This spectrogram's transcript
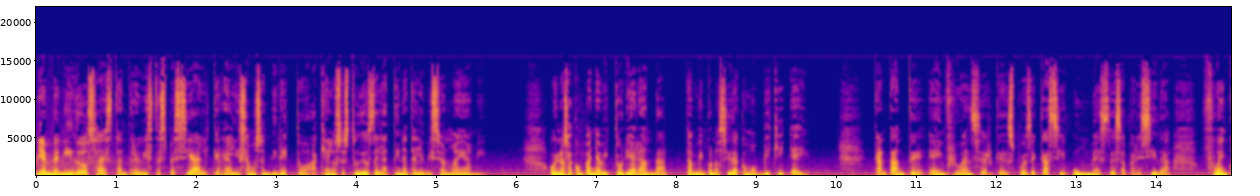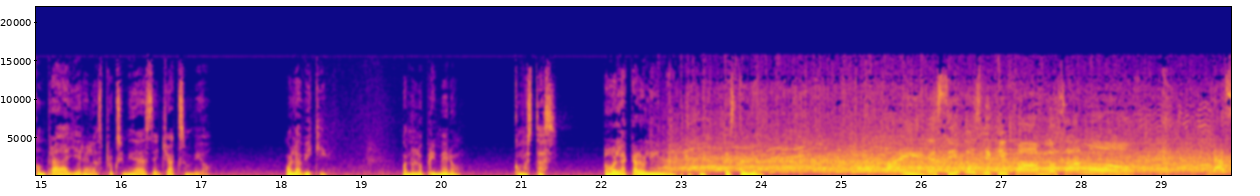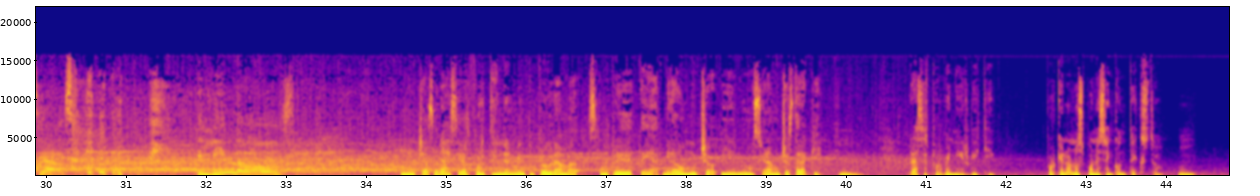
Bienvenidos a esta entrevista especial que realizamos en directo aquí en los estudios de Latina Televisión Miami. Hoy nos acompaña Victoria Aranda, también conocida como Vicky A. Cantante e influencer que después de casi un mes desaparecida fue encontrada ayer en las proximidades de Jacksonville. Hola Vicky. Bueno, lo primero, ¿cómo estás? Hola, Carolina. Estoy bien. ¡Ay, besitos, Vicky Fam! ¡Los amo! Gracias. ¡Qué lindos! Muchas gracias por tenerme en tu programa. Siempre te he admirado mucho y me emociona mucho estar aquí. Hmm. Gracias por venir, Vicky. ¿Por qué no nos pones en contexto? ¿Mm?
